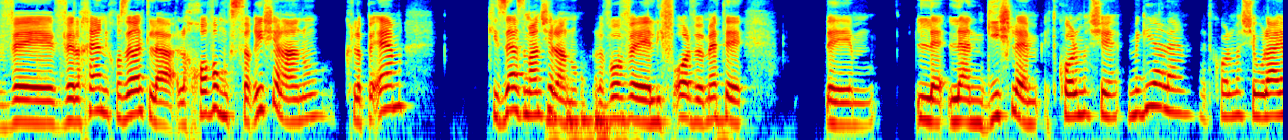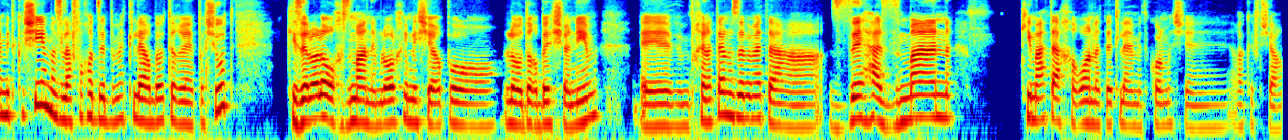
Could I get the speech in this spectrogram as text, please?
ו, ולכן אני חוזרת לחוב המוסרי שלנו כלפיהם, כי זה הזמן שלנו לבוא ולפעול ובאמת אה, להנגיש להם את כל מה שמגיע להם, את כל מה שאולי הם מתקשים, אז להפוך את זה באמת להרבה יותר פשוט. כי זה לא לאורך זמן הם לא הולכים להישאר פה לעוד הרבה שנים ומבחינתנו זה באמת ה, זה הזמן כמעט האחרון לתת להם את כל מה שרק אפשר.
